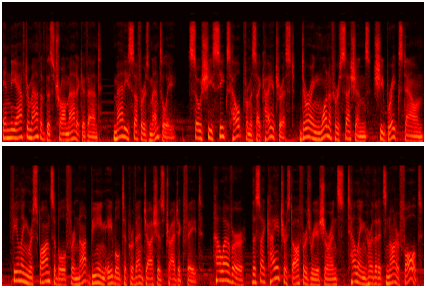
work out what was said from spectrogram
In the aftermath of this traumatic event, Maddie suffers mentally, so she seeks help from a psychiatrist. During one of her sessions, she breaks down, feeling responsible for not being able to prevent Josh's tragic fate. However, the psychiatrist offers reassurance, telling her that it's not her fault,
